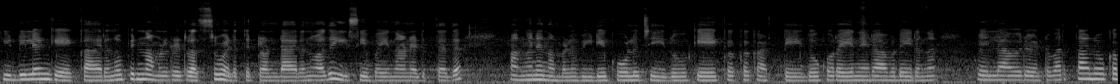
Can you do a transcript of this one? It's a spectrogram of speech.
കിടിലൻ കേക്കായിരുന്നു പിന്നെ നമ്മളൊരു ഡ്രസ്സും എടുത്തിട്ടുണ്ടായിരുന്നു. അത് ഈസി ബൈ എന്നാണ് എടുത്തത്. അങ്ങനെ നമ്മൾ വീഡിയോ കോൾ ചെയ്തു കേക്കൊക്കെ കട്ട് ചെയ്തു. കുറേ നേരം അവിടെ ഇരുന്ന് എല്ലാവരുമായിട്ട് വർത്താനമൊക്കെ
